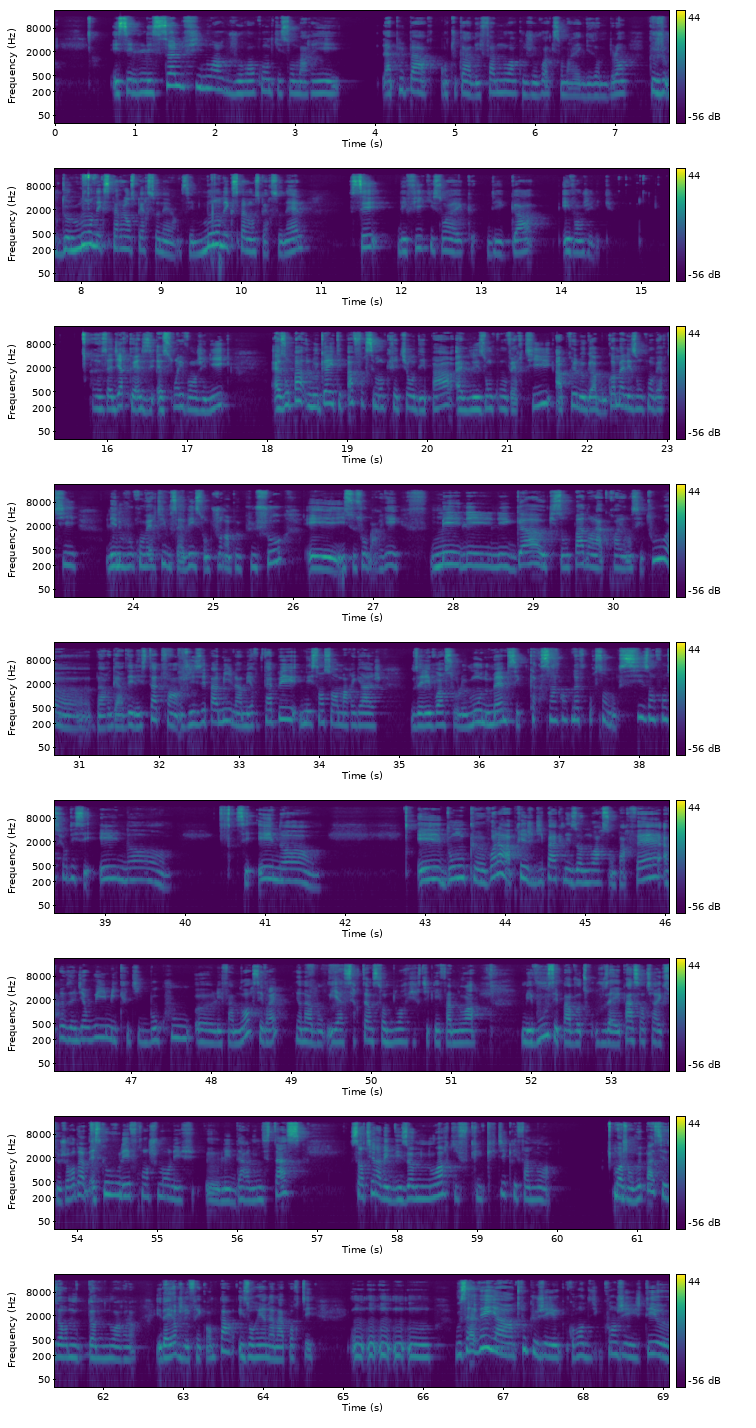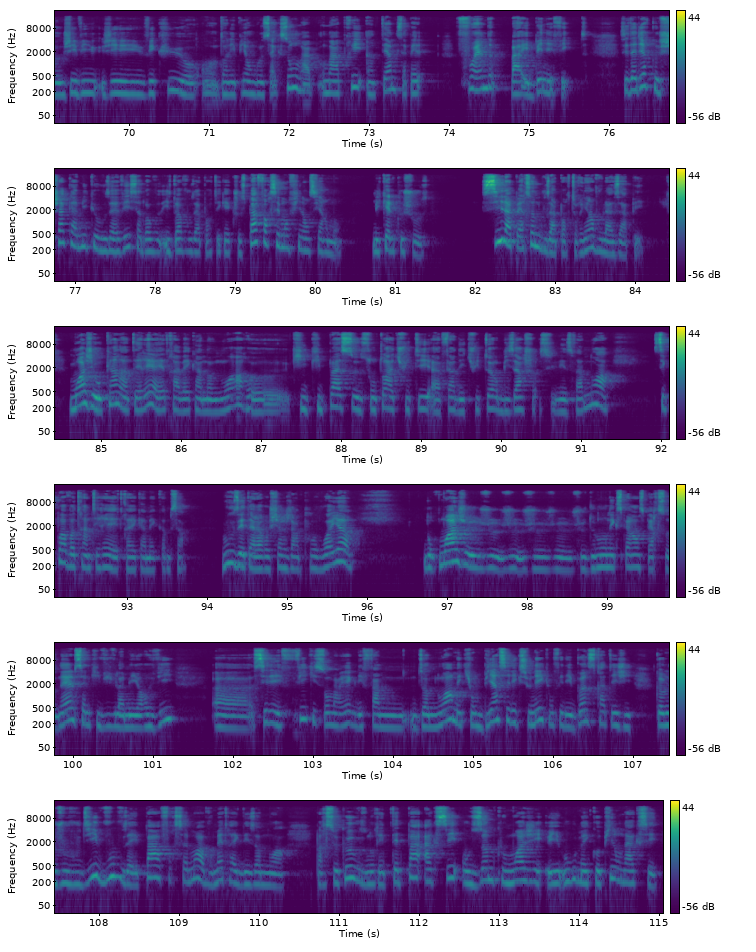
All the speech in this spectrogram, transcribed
Et c'est les seules filles noires que je rencontre qui sont mariées, la plupart, en tout cas les femmes noires que je vois qui sont mariées avec des hommes blancs, que de mon expérience personnelle, hein, c'est mon expérience personnelle, c'est des filles qui sont avec des gars évangéliques. C'est-à-dire qu'elles elles sont évangéliques, elles ont pas, le gars n'était pas forcément chrétien au départ, elles les ont convertis. Après, le gars, bon, comme elles les ont convertis, les nouveaux convertis, vous savez, ils sont toujours un peu plus chauds et ils se sont mariés. Mais les, les gars euh, qui sont pas dans la croyance et tout, euh, bah, regardez les stats. Enfin, je les ai pas mis là, mais tapez naissance en mariage, vous allez voir sur le monde même, c'est 59%. Donc 6 enfants sur 10, c'est énorme. C'est énorme. Et donc, euh, voilà, après, je dis pas que les hommes noirs sont parfaits. Après, vous allez me dire, oui, mais ils critiquent beaucoup euh, les femmes noires. C'est vrai, il y en a beaucoup. Il y a certains hommes noirs qui critiquent les femmes noires. Mais vous, c'est pas votre, vous n'avez pas à sortir avec ce genre d'homme. Est-ce que vous voulez, franchement, les, euh, Stas, sortir avec des hommes noirs qui, qui critiquent les femmes noires? Moi, j'en veux pas, ces hommes noirs-là. Et d'ailleurs, je les fréquente pas. Ils ont rien à m'apporter vous savez, il y a un truc que j'ai grandi quand j'ai euh, j'ai vécu euh, dans les pays anglo-saxons, on m'a appris un terme qui s'appelle friend by benefit. C'est-à-dire que chaque ami que vous avez, ça doit il doit vous apporter quelque chose, pas forcément financièrement, mais quelque chose. Si la personne ne vous apporte rien, vous la zappez. Moi, j'ai aucun intérêt à être avec un homme noir euh, qui, qui, passe son temps à tweeter, à faire des tweeters bizarres sur les femmes noires. C'est quoi votre intérêt à être avec un mec comme ça? Vous, êtes à la recherche d'un pourvoyeur. Donc moi, je, de mon expérience personnelle, celles qui vivent la meilleure vie, euh, c'est les filles qui sont mariées avec des femmes, d'hommes noirs, mais qui ont bien sélectionné, qui ont fait des bonnes stratégies. Comme je vous dis, vous, vous n'avez pas forcément à vous mettre avec des hommes noirs, parce que vous n'aurez peut-être pas accès aux hommes que moi j'ai et où mes copines ont accès.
